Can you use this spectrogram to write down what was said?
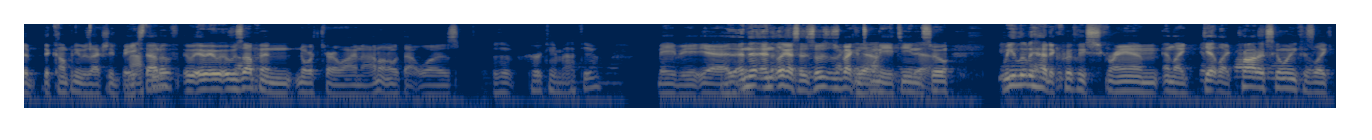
the, the company was actually based out of. It, it, it was up in North Carolina. I don't know what that was. was it Hurricane Matthew? Maybe, yeah. And then, and like I said, so this was back in Yeah, 2018, yeah. so we literally had to quickly scram and like get like products going because like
